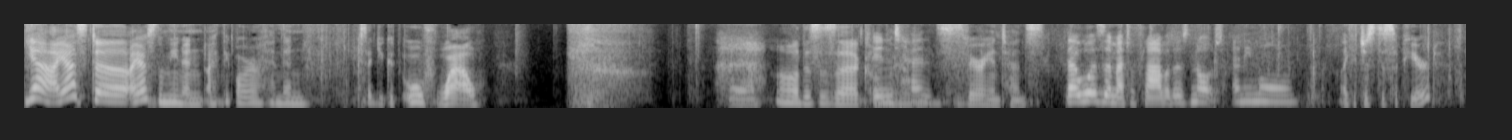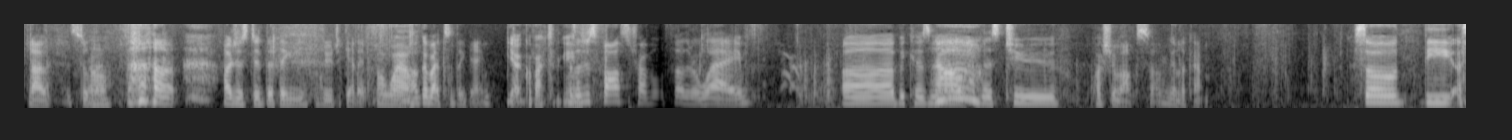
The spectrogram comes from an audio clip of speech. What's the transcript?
Yeah, I asked uh, I asked Lamina, and I think, or and then he said you could. Ooh, wow. Yeah. Oh, this is uh, complicated. This is very intense. There was a metal flower, but there's not anymore. Like it just disappeared. No, it's still there. I just did the thing you have to do to get it. Oh, wow. I'll go back to the game. Yeah, go back to the game. Because I just fast traveled further away. Uh, because now there's two question marks I'm going to look at. So the Is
